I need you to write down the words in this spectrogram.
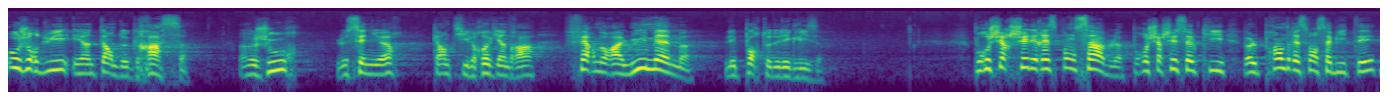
Aujourd'hui est un temps de grâce. Un jour, le Seigneur quand il reviendra, fermera lui-même les portes de l'Église. Pour rechercher les responsables, pour rechercher ceux qui veulent prendre responsabilité,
